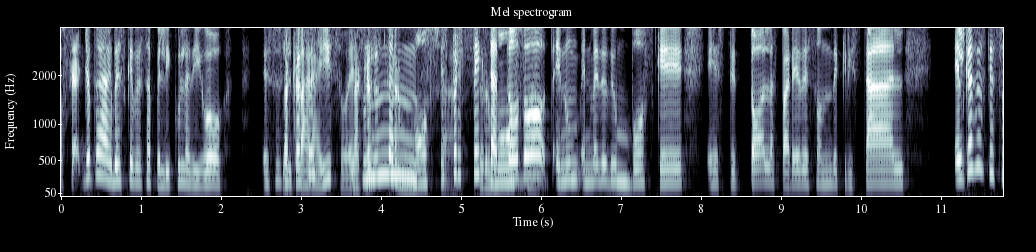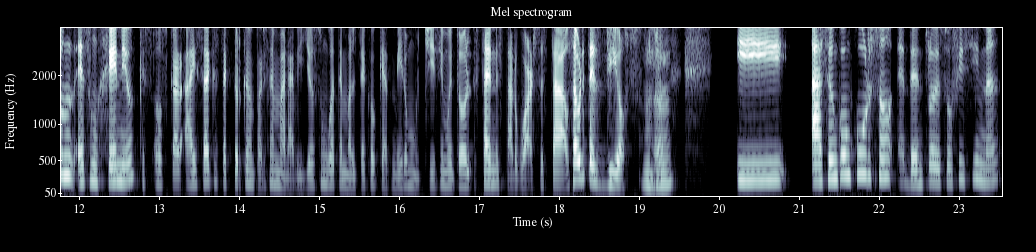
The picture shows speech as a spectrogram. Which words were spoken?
o sea, yo cada vez que veo esa película digo, eso es el paraíso. Es, la casa está hermosa. Es perfecta. Todo en, un, en medio de un bosque. Este, todas las paredes son de cristal. El caso es que es un, es un genio, que es Oscar Isaac, este actor que me parece maravilloso, un guatemalteco que admiro muchísimo y todo. Está en Star Wars, está. O sea, ahorita es Dios. ¿no? Y hace un concurso eh, dentro de su oficina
